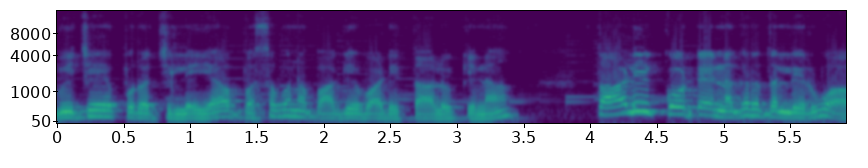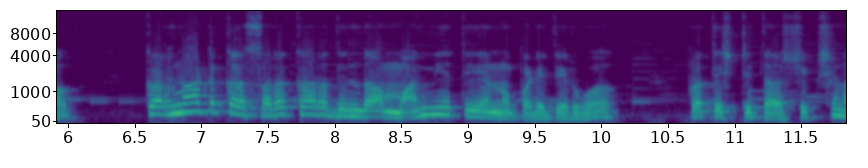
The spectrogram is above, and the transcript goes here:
ವಿಜಯಪುರ ಜಿಲ್ಲೆಯ ಬಸವನ ಬಾಗೇವಾಡಿ ತಾಲೂಕಿನ ತಾಳಿಕೋಟೆ ನಗರದಲ್ಲಿರುವ ಕರ್ನಾಟಕ ಸರಕಾರದಿಂದ ಮಾನ್ಯತೆಯನ್ನು ಪಡೆದಿರುವ ಪ್ರತಿಷ್ಠಿತ ಶಿಕ್ಷಣ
